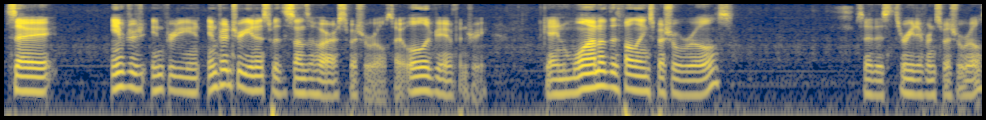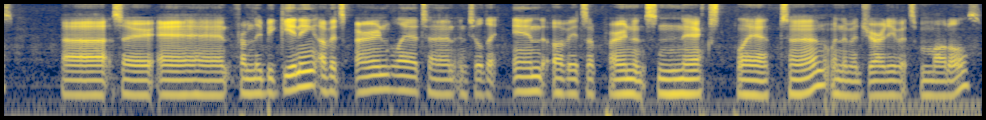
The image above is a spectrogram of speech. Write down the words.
So, infantry, infantry, infantry units with Sons of Horus special rule. So all of your infantry gain one of the following special rules. So there's three different special rules. Uh, so and from the beginning of its own player turn until the end of its opponent's next player turn, when the majority of its models,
